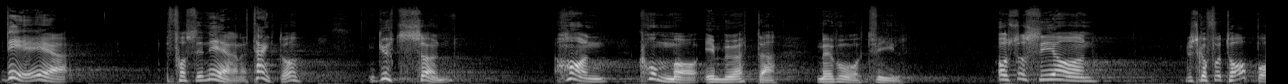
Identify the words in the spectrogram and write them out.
Det er fascinerende. Tenk da. Guds sønn. Han kommer i møte med vår tvil. Og så sier han du skal få ta på.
